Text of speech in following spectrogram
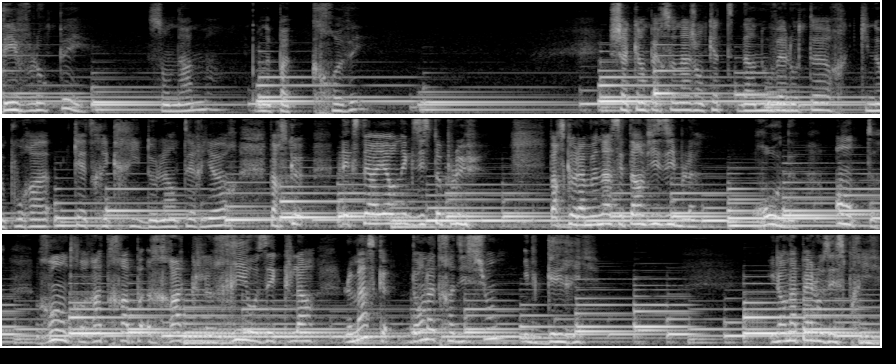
développer son âme pour ne pas crever? Chacun personnage en quête d'un nouvel auteur qui ne pourra qu'être écrit de l'intérieur parce que l'extérieur n'existe plus, parce que la menace est invisible, rôde, hante, rentre, rattrape, racle, rit aux éclats. Le masque, dans la tradition, il guérit. Il en appelle aux esprits,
